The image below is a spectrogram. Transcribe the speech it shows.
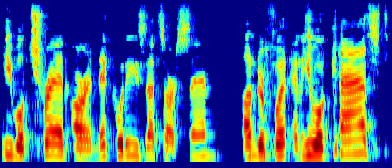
He will tread our iniquities, that's our sin, underfoot, and He will cast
